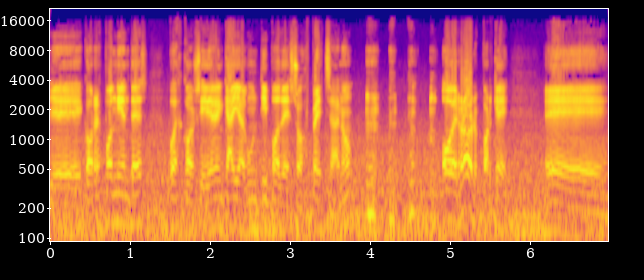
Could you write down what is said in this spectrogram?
eh, correspondientes pues consideren que hay algún tipo de sospecha, ¿no? o error, porque eh,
